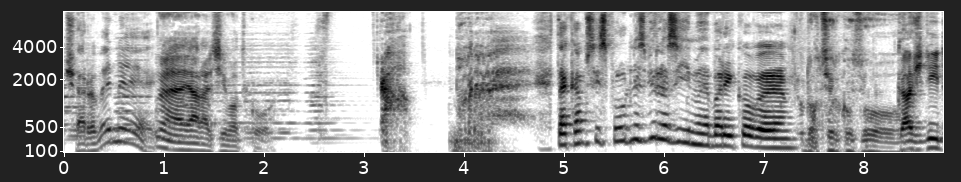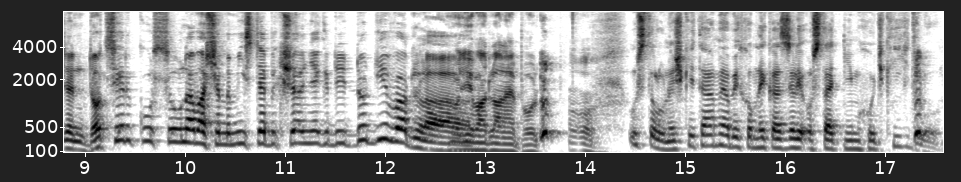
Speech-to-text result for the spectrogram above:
červené? Ne, já radši vodku. Tak kam si spolu dnes vyrazíme, Barikové? Do cirkusu. Každý den do cirkusu, na vašem místě bych šel někdy do divadla. Do divadla nepůjdu. U stolu neškytáme, abychom nekazili ostatním chuť k jídlu.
